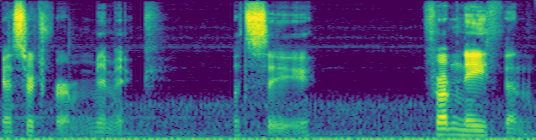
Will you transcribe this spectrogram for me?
Gotta search for a mimic. Let's see. From Nathan.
